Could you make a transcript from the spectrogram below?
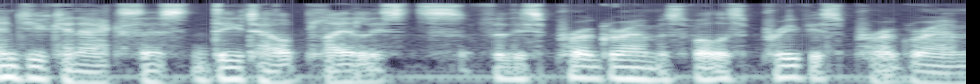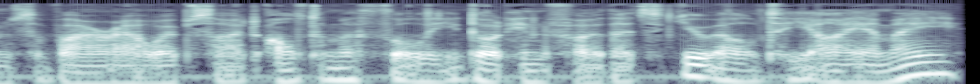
and you can access detailed playlists for this program as well as previous programs via our website ultimathule.info. That's U L T I M A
